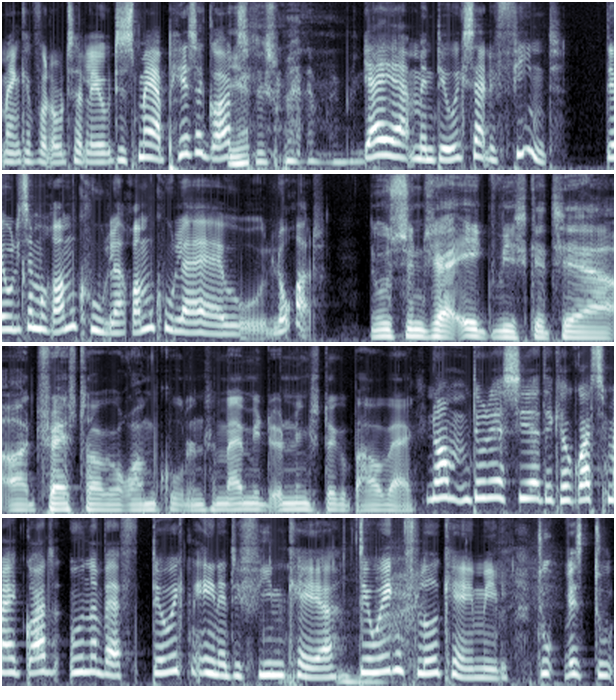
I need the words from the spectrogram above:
man kan få lov til at lave. Det smager pissegodt. Ja, det smager nemlig. Ja, ja, men det er jo ikke særlig fint. Det er jo ligesom romkugler. Romkugler er jo lort. Nu synes jeg ikke, vi skal til at, at trash-talke romkuglen, som er mit yndlingsstykke bagværk. Nå, men det er jo det, jeg siger. Det kan jo godt smage godt, uden at være... Det er jo ikke en af de fine kager. Det er jo ikke en flødekage, Emil. Du, hvis du,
